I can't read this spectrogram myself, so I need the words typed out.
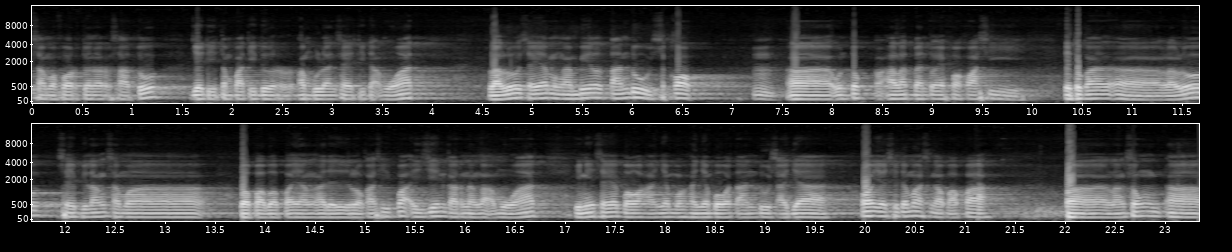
sama Fortuner 1, jadi tempat tidur ambulan saya tidak muat. Lalu saya mengambil tandu, sekop, Hmm. eh, untuk alat bantu evakuasi. Itu kan eh, lalu saya bilang sama bapak-bapak yang ada di lokasi pak izin karena nggak muat ini saya bawa hanya hanya bawa tandu saja. Oh ya sudah mas nggak apa-apa. Eh, langsung eh,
